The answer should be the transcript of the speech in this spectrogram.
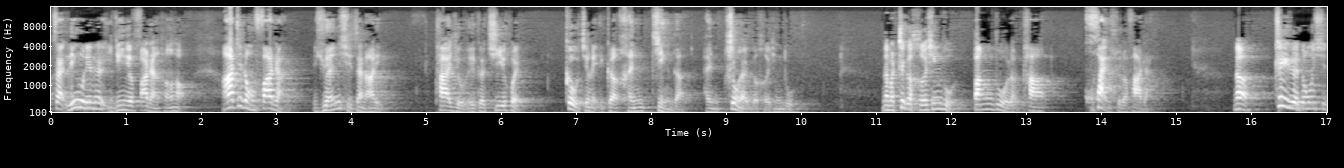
在零五年的时候已经就发展很好，而这种发展缘起在哪里？他有一个机会。构建了一个很紧的、很重要一个核心度，那么这个核心度帮助了它快速的发展。那这个东西，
